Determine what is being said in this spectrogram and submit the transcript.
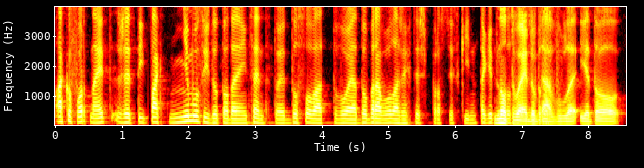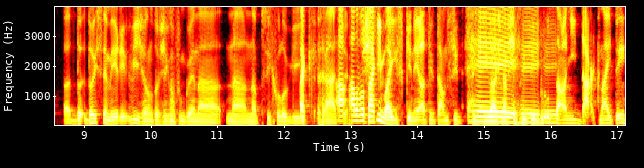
ako Fortnite, že ty fakt nemusíš do toho dať ani cent. To je doslova tvoja dobrá vôľa, že chceš proste skin. Tak je to No dosť, tvoje dobrá vůle, je to do, do jisté míry, víš, ono to všechno funguje na, na, na psychologii Tak, hráče. a- alebo Všichni tak- mají skiny a ty tam si, si díváš na všechny ty hej, hej. brutální Dark Knighty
